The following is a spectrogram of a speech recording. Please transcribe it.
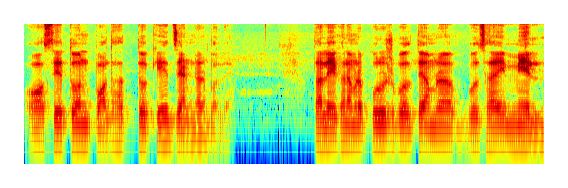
অচেতন পদার্থকে জেন্ডার বলে। তাহলে এখানে আমরা পুরুষ বলতে আমরা বোঝাই মেল।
